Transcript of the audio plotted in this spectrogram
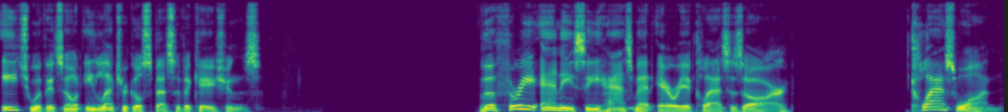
each with its own electrical specifications. The three NEC hazmat area classes are Class 1,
